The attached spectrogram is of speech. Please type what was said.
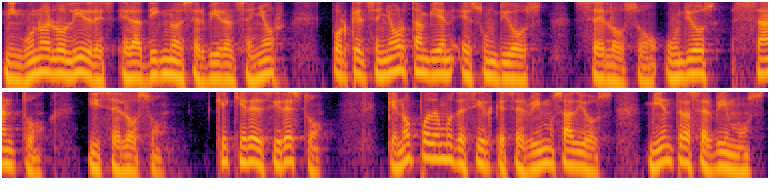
Ninguno de los líderes era digno de servir al Señor, porque el Señor también es un Dios celoso, un Dios santo y celoso. ¿Qué quiere decir esto? Que no podemos decir que servimos a Dios mientras servimos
